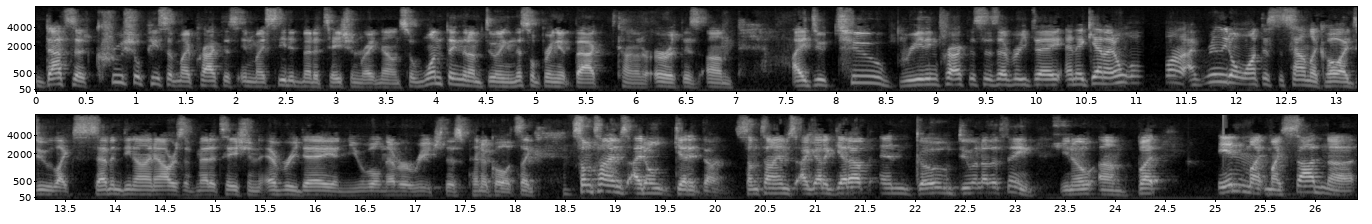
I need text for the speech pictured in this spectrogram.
That's a crucial piece of my practice in my seated meditation right now. And so one thing that I'm doing, and this will bring it back kind of to earth, is um, I do two breathing practices every day. And again, I don't want, I really don't want this to sound like, oh, I do like 79 hours of meditation every day and you will never reach this pinnacle. It's like sometimes I don't get it done. Sometimes I got to get up and go do another thing, you know. Um, but in my, my sadhana,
